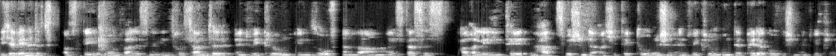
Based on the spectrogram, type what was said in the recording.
Ich erwähne das aus dem Grund, weil es eine interessante Entwicklung insofern war, als dass es Parallelitäten hat zwischen der architektonischen Entwicklung und der pädagogischen Entwicklung.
